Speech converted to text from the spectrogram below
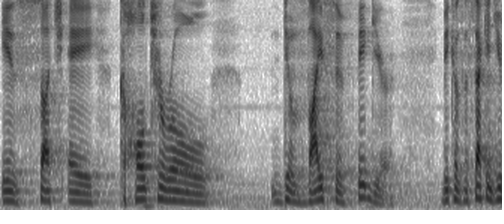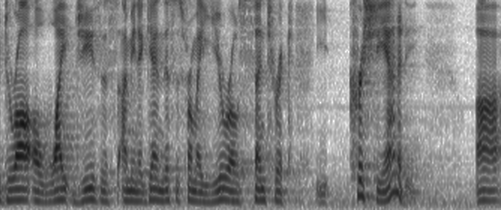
is such a cultural, divisive figure. Because the second you draw a white Jesus, I mean, again, this is from a Eurocentric Christianity. Uh,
